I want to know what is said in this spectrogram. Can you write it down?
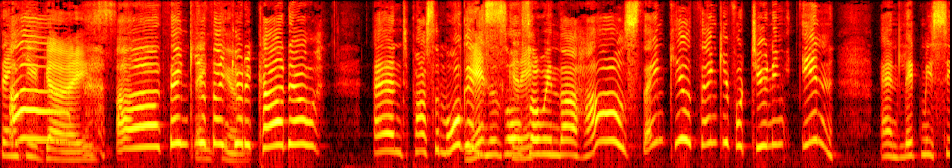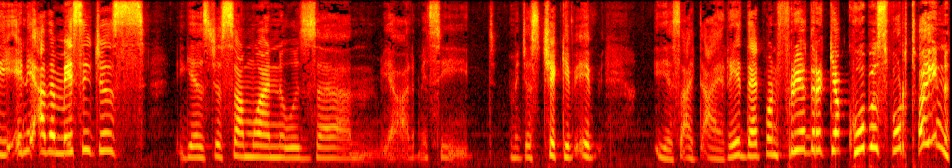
Thank you, guys. Ah, thank you, Thank thank you, you. Ricardo. And Pastor Morgan Yes, is also correct. in the house. Thank you, thank you for tuning in. And let me see any other messages. Yes, just someone who's um yeah, let me see. Let me just check if if Yes, I I read that one. Frederik Jacobus Fortuin.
